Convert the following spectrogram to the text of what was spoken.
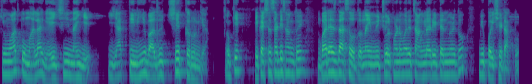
किंवा तुम्हाला घ्यायची नाहीये या तिन्ही बाजू चेक करून घ्या. ओके? हे कशासाठी सांगतोय? बऱ्याचदा असं होतं नाही म्युच्युअल फंडमध्ये चांगला रिटर्न मिळतो मी पैसे टाकतो.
